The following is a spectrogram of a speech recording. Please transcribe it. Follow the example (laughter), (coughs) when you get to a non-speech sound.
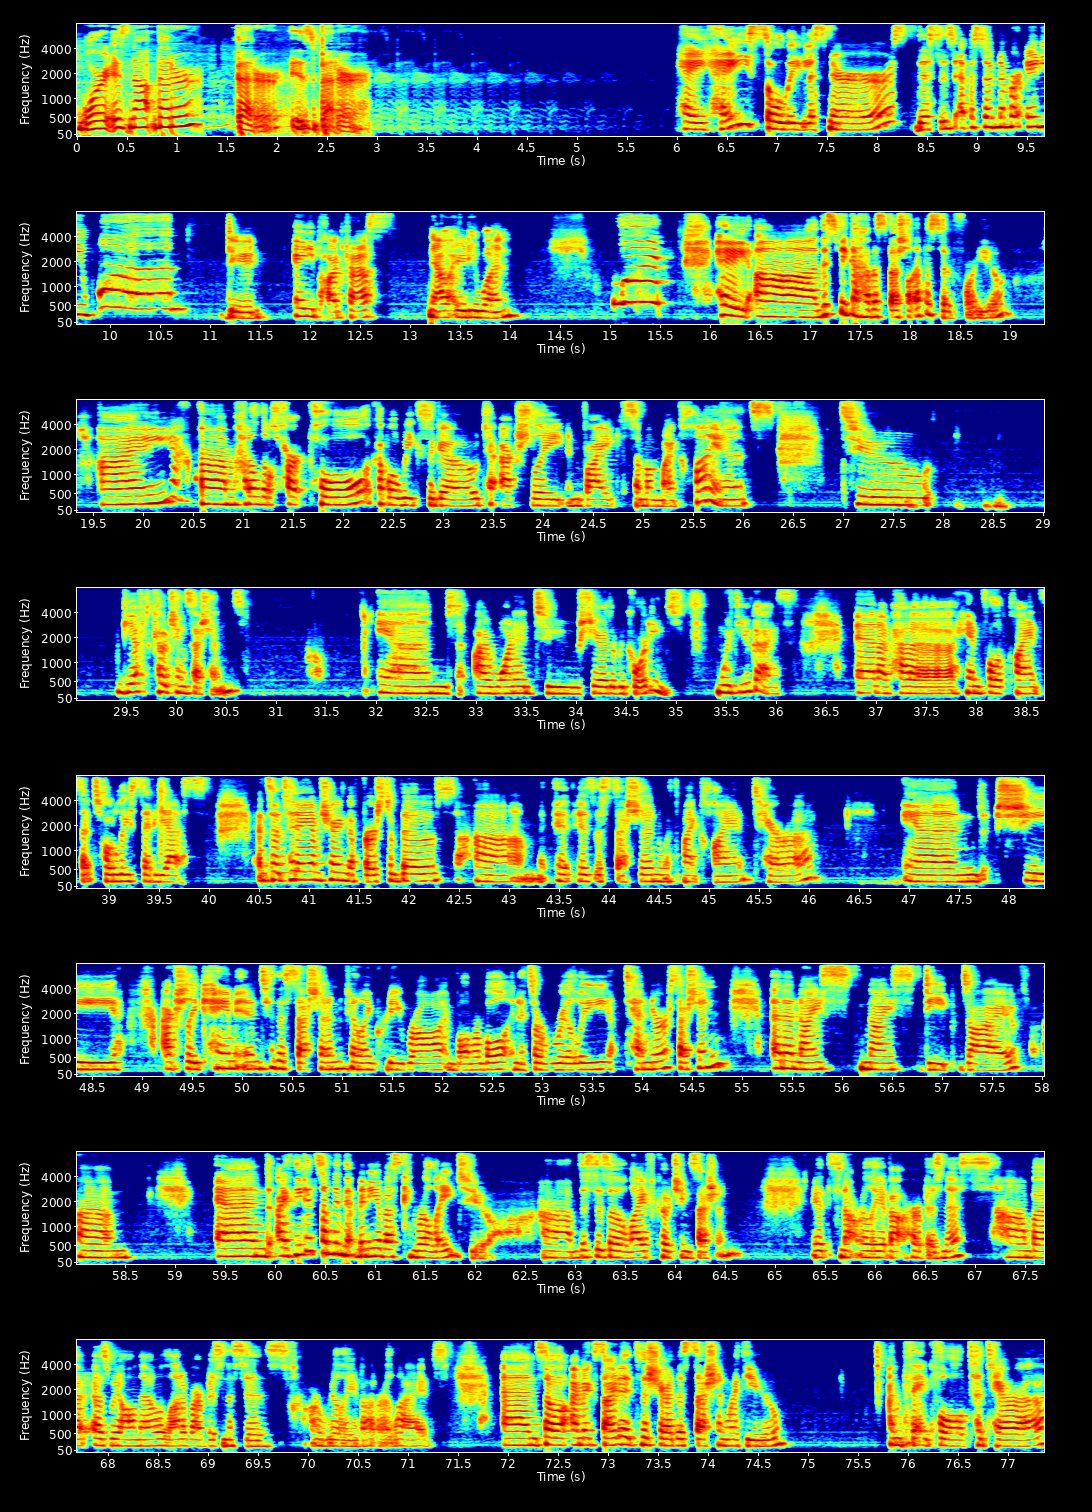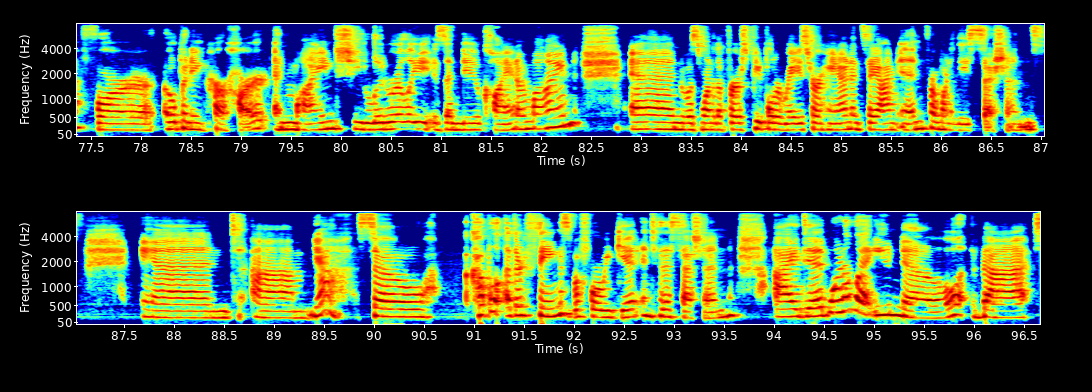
More is not better, better is better. Hey, hey, solely listeners. This is episode number 81. Dude, 80 podcasts, now 81. What? Hey, uh, this week I have a special episode for you. I um, had a little heart pull a couple of weeks ago to actually invite some of my clients to gift coaching sessions. And I wanted to share the recordings with you guys. And I've had a handful of clients that totally said yes. And so today I'm sharing the first of those. Um, it is a session with my client, Tara and she actually came into the session feeling pretty raw and vulnerable and it's a really tender session and a nice nice deep dive um, and i think it's something that many of us can relate to um, this is a life coaching session it's not really about her business, um, but as we all know, a lot of our businesses are really about our lives. And so I'm excited to share this session with you. I'm thankful to Tara for opening her heart and mind. She literally is a new client of mine and was one of the first people to raise her hand and say, I'm in for one of these sessions. And um, yeah, so a couple other things before we get into the session. I did want to let you know that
